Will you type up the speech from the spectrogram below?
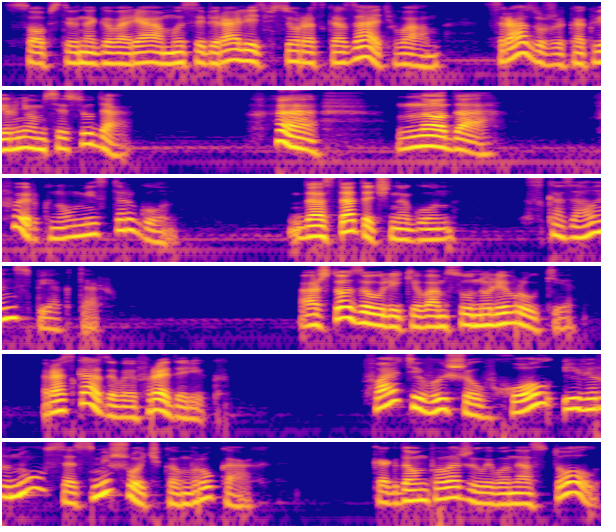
Собственно говоря, мы собирались все рассказать вам, сразу же, как вернемся сюда». «Ха, ну да», — фыркнул мистер Гун. «Достаточно, Гун», — сказал инспектор. «А что за улики вам сунули в руки? Рассказывай, Фредерик». Фати вышел в холл и вернулся с мешочком в руках. Когда он положил его на стол,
